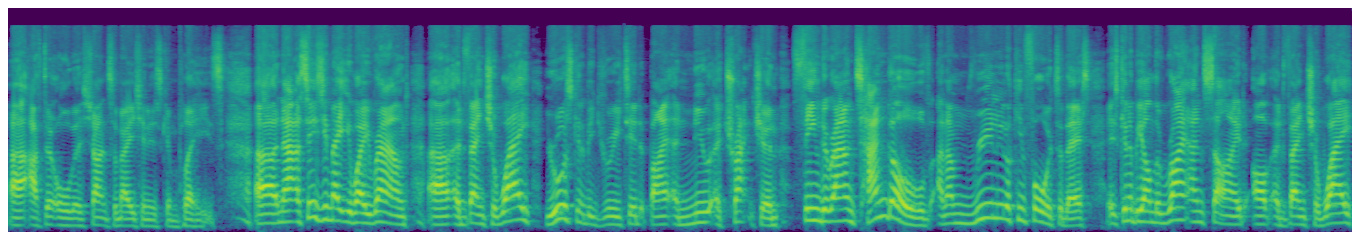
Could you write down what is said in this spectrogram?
uh, after all this transformation is complete. Uh, now, as soon as you make your way round uh, Adventure Way, you're also going to be greeted by a new attraction themed around Tangled, and I'm really looking forward to this. It's going to be on the right hand side of Adventure Way,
